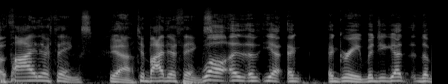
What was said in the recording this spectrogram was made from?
both. buy their things. Yeah. To buy their things. Well, uh, uh, yeah, ag- agree. But you got the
